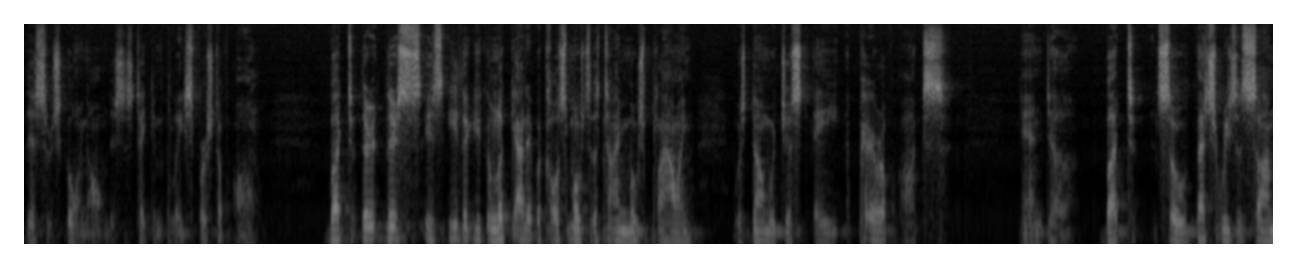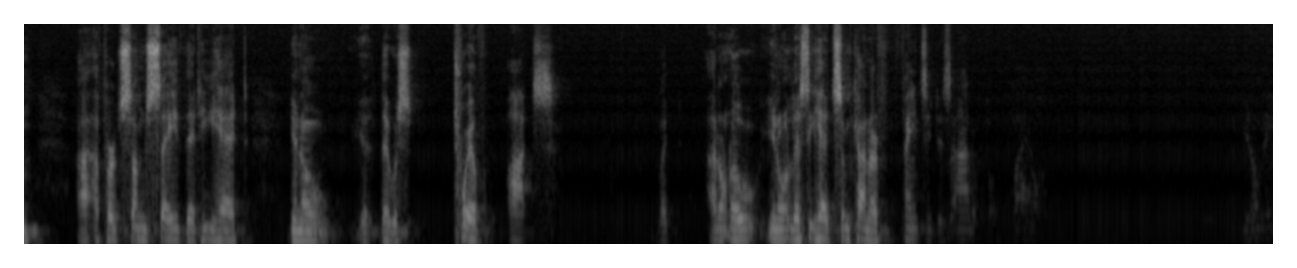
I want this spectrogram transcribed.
this was going on. This is taking place, first of all. But there, this is either you can look at it because most of the time, most plowing was done with just a, a pair of ox. And, uh, but so that's the reason some I've heard some say that he had, you know, there was 12 ox. But I don't know, you know, unless he had some kind of fancy design of a plow. You don't need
